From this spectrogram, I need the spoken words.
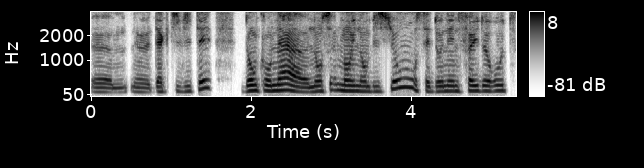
d'activité. Donc on a non seulement une ambition, on s'est donné une feuille de route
